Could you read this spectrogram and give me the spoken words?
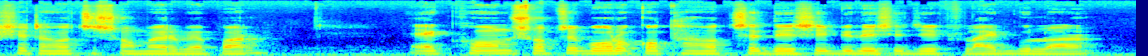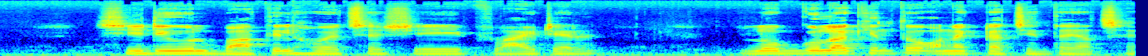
সেটা হচ্ছে সময়ের ব্যাপার। এখন সবচেয়ে বড় কথা হচ্ছে দেশি বিদেশি যে ফ্লাইটগুলোর শিডিউল বাতিল হয়েছে সেই ফ্লাইটের, লোকগুলা কিন্তু অনেকটা চিন্তায় আছে।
